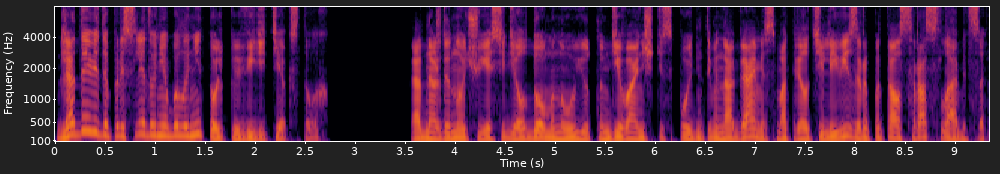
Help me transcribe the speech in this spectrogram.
Для Дэвида преследование было не только в виде текстовых. Однажды ночью я сидел дома на уютном диванчике с поднятыми ногами, смотрел телевизор и пытался расслабиться,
